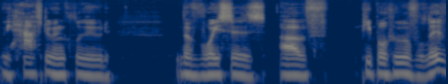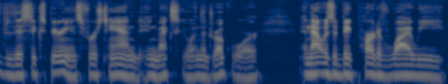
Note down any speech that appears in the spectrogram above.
we have to include the voices of people who have lived this experience firsthand in Mexico in the drug war. And that was a big part of why we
